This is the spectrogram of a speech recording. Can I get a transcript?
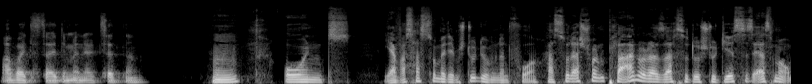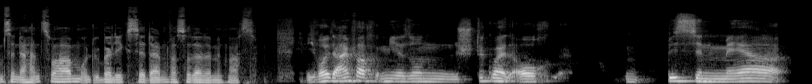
Arbeitszeit im NLZ dann. Hm. Und ja, was hast du mit dem Studium dann vor? Hast du da schon einen Plan oder sagst du, du studierst es erstmal, um es in der Hand zu haben und überlegst dir dann, was du da damit machst? Ich wollte einfach mir so ein Stück weit auch ein bisschen mehr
